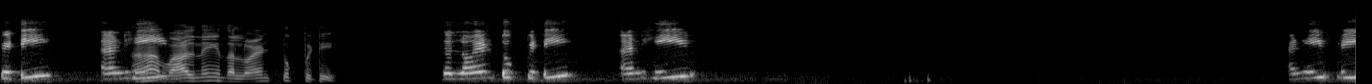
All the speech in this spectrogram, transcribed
pity and he हाँ वाज नहीं the lion took pity the lion took pity and he and he free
